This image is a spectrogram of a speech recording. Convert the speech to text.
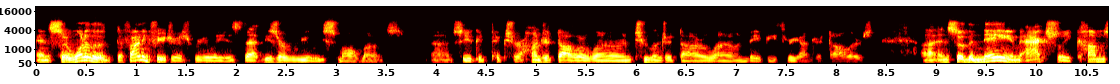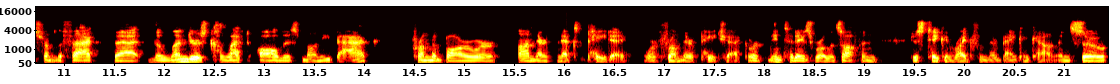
And so one of the defining features really is that these are really small loans. Um, so you could picture a $100 loan, $200 loan, maybe $300. Uh, and so the name actually comes from the fact that the lenders collect all this money back from the borrower on their next payday or from their paycheck. Or in today's world, it's often just taken right from their bank account. And so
